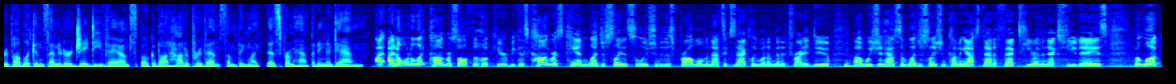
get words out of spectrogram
Republican Senator J.D. Vance spoke about how to prevent something like this from happening again. I, I don't want to let Congress off the hook here because Congress can can legislate a solution to this problem, and that's exactly what I'm going to try to do. Uh, we should have some legislation coming out to that effect here in the next few days. But look,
